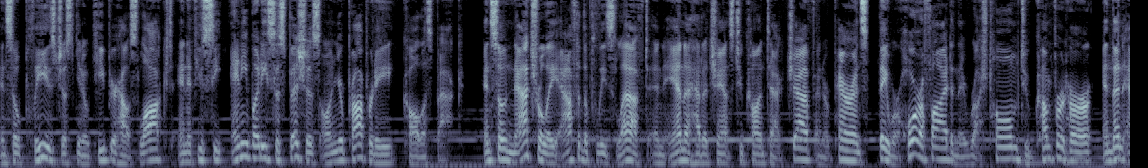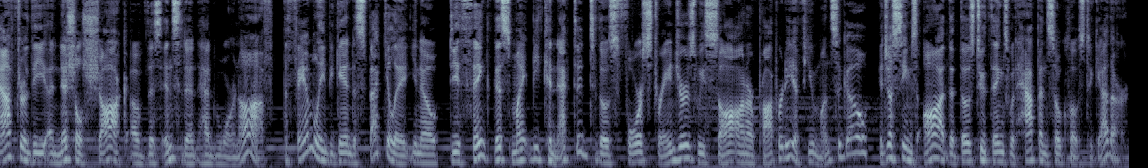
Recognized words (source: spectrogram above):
And so, please just, you know, keep your house locked. And if you see anybody suspicious on your property, call us back. And so naturally, after the police left and Anna had a chance to contact Jeff and her parents, they were horrified and they rushed home to comfort her. And then after the initial shock of this incident had worn off, the family began to speculate, you know, do you think this might be connected to those four strangers we saw on our property a few months ago? It just seems odd that those two things would happen so close together.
